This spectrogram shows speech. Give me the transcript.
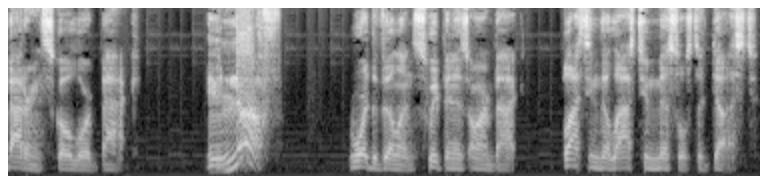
battering Skull Lord back. Enough! roared the villain, sweeping his arm back, blasting the last two missiles to dust.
